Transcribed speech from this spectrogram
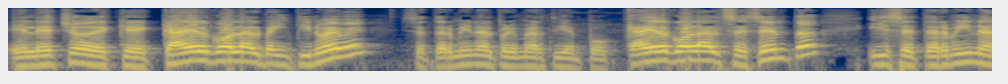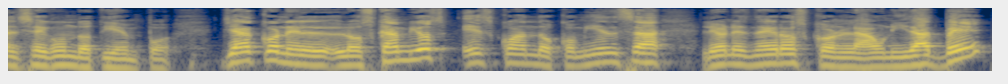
el hecho de que cae el gol al 29, se termina el primer tiempo, cae el gol al 60 y se termina el segundo tiempo. Ya con el, los cambios es cuando comienza Leones Negros con la unidad B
